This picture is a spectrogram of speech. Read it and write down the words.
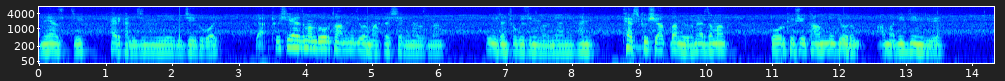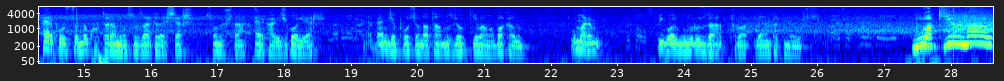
Ne yazık ki her kalecinin yiyebileceği bir gol. Ya köşeyi her zaman doğru tahmin ediyorum arkadaşlar en azından. O yüzden çok üzülmüyorum yani hani ters köşeye atlamıyorum her zaman doğru köşeyi tahmin ediyorum ama dediğim gibi her pozisyonda kurtaramıyorsunuz arkadaşlar. Sonuçta her kaleci gol yer. Bence pozisyonda hatamız yok gibi ama bakalım. Umarım bir gol buluruz da turu atlayan takım oluruz. Burak Yılmaz.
